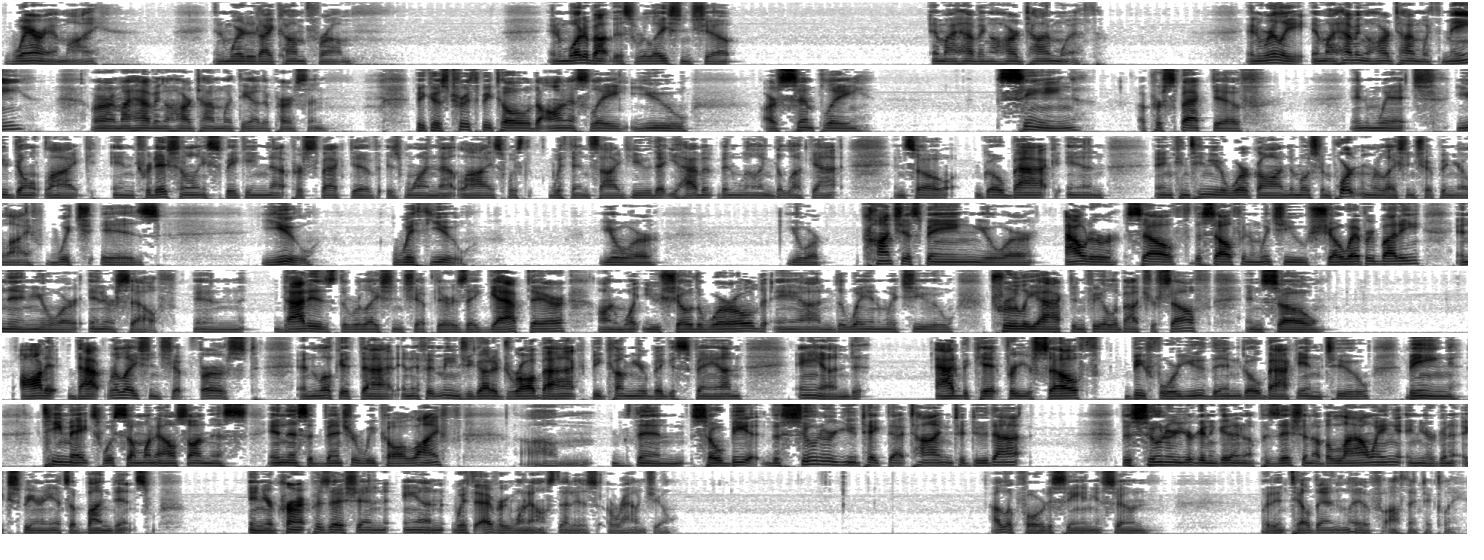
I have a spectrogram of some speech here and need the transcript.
Where am I? And where did I come from? And what about this relationship am I having a hard time with? And really, am I having a hard time with me or am I having a hard time with the other person? Because truth be told, honestly, you are simply seeing a perspective in which you don't like. And traditionally speaking, that perspective is one that lies with, with inside you that you haven't been willing to look at. And so go back and and continue to work on the most important relationship in your life, which is you with you. Your your conscious being, your outer self, the self in which you show everybody, and then your inner self And that is the relationship. There is a gap there on what you show the world and the way in which you truly act and feel about yourself. And so audit that relationship first and look at that. And if it means you got to draw back, become your biggest fan, and advocate for yourself before you then go back into being teammates with someone else on this in this adventure we call life um, then so be it the sooner you take that time to do that the sooner you're going to get in a position of allowing and you're going to experience abundance in your current position and with everyone else that is around you. I look forward to seeing you soon. But until then, live authentically.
